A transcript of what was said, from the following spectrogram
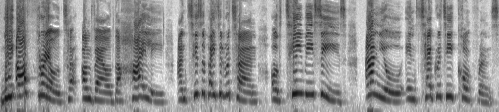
We are thrilled to unveil the highly anticipated return of TBC's annual Integrity Conference,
